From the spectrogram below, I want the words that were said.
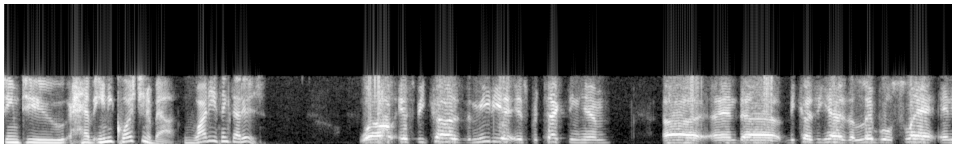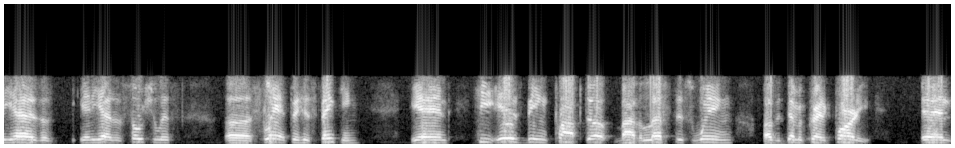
seem to have any question about. Why do you think that is? Well, it's because the media is protecting him, uh, and uh, because he has a liberal slant and he has a and he has a socialist uh, slant to his thinking, and he is being propped up by the leftist wing of the Democratic Party, and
